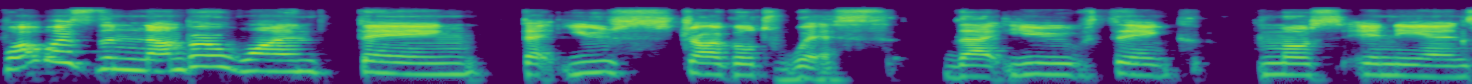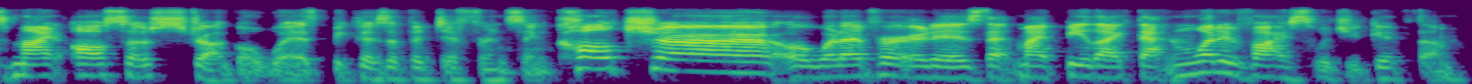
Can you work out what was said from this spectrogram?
What was the number one thing that you struggled with that you think most Indians might also struggle with because of a difference in culture or whatever it is that might be like that? And what advice would you give them?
